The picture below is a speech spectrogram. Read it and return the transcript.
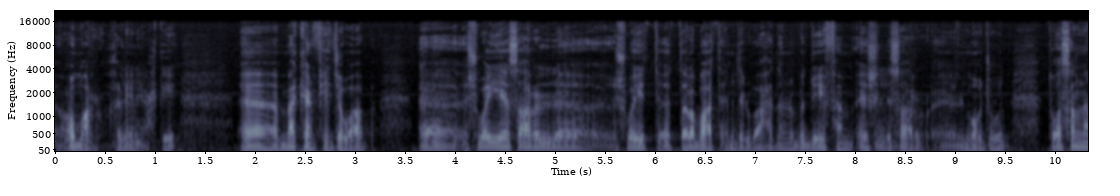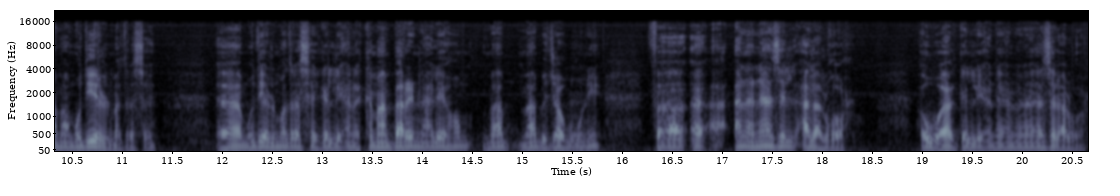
عمر خليني أحكي. ما كان في جواب. شوية صار شوية اضطرابات عند الواحد أنه بده يفهم إيش اللي صار الموجود. تواصلنا مع مدير المدرسة. مدير المدرسة قال لي أنا كمان برن عليهم ما ما بجاوبوني. فأنا نازل على الغور. هو قال لي أنا نازل على الغور.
